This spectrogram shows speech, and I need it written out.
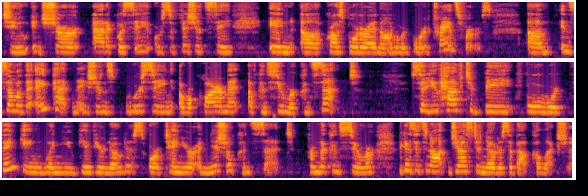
to ensure adequacy or sufficiency in uh, cross border and onward border transfers. Um, in some of the APAC nations, we're seeing a requirement of consumer consent. So you have to be forward thinking when you give your notice or obtain your initial consent from the consumer because it's not just a notice about collection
